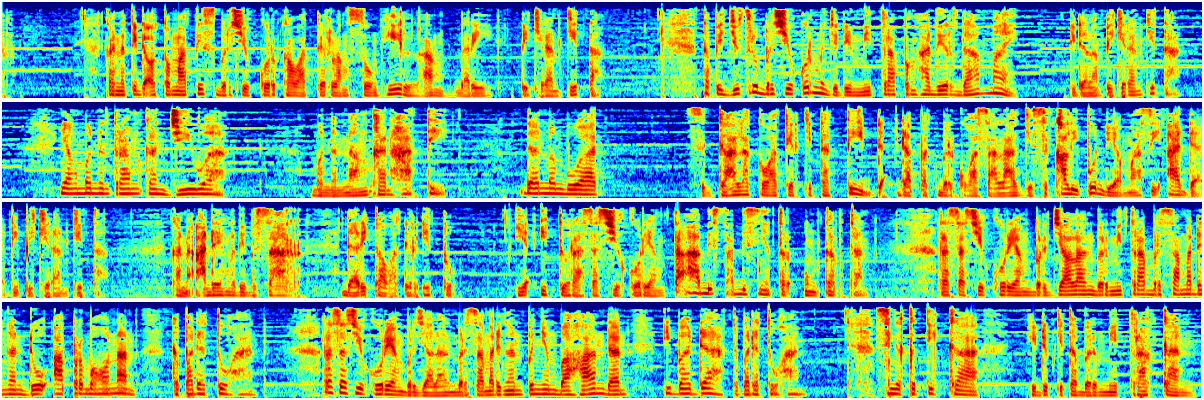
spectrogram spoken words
Karena tidak otomatis bersyukur khawatir langsung hilang dari pikiran kita. Tapi justru bersyukur menjadi mitra penghadir damai di dalam pikiran kita. Yang menenteramkan jiwa menenangkan hati, dan membuat segala khawatir kita tidak dapat berkuasa lagi sekalipun dia masih ada di pikiran kita. Karena ada yang lebih besar dari khawatir itu, yaitu rasa syukur yang tak habis-habisnya terungkapkan. Rasa syukur yang berjalan bermitra bersama dengan doa permohonan kepada Tuhan. Rasa syukur yang berjalan bersama dengan penyembahan dan ibadah kepada Tuhan sehingga ketika hidup kita bermitrakan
